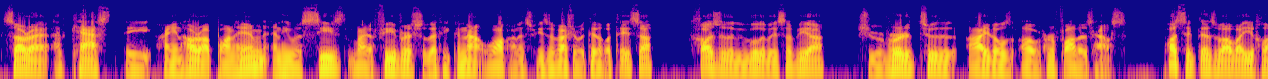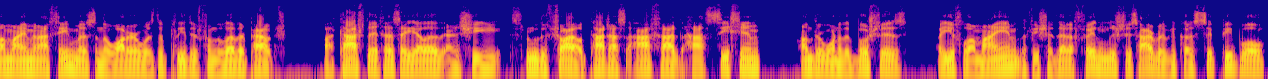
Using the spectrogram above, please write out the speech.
Sarah had cast a ayin hara upon him, and he was seized by a fever so that he could not walk on his feet she reverted to the idols of her father's house. And the water was depleted from the leather pouch. And she threw the child under one of the bushes. Because sick people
